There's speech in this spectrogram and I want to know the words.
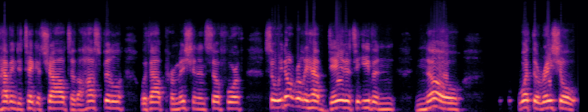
having to take a child to the hospital without permission, and so forth. So we don't really have data to even know what the racial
